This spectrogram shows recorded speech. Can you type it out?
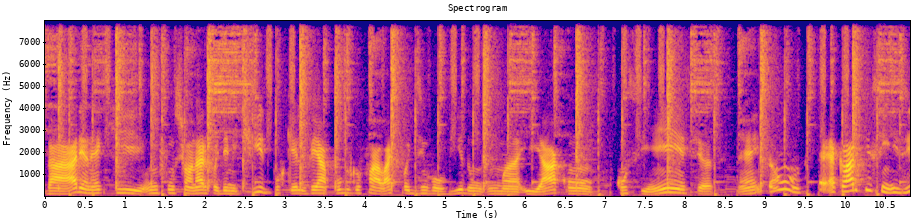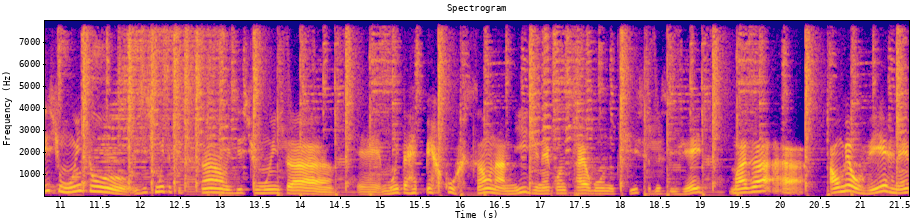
da área, né, que um funcionário foi demitido porque ele veio a público falar que foi desenvolvido uma IA com consciência, né? Então, é, é, claro que sim, existe muito, existe muita ficção, existe muita, é, muita repercussão na mídia, né? Quando sai alguma notícia desse jeito, mas a, a, ao meu ver, né?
